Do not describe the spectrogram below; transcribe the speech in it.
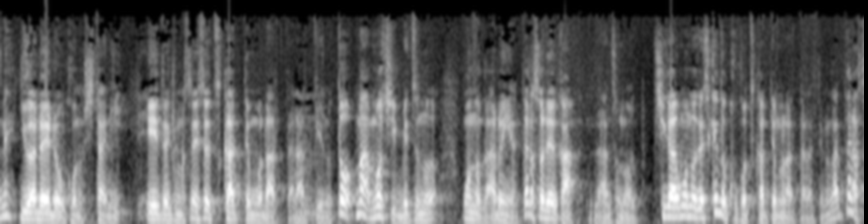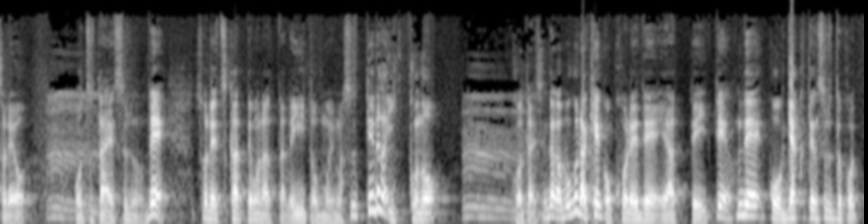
ね、URL をこの下に入れておきますね、それ使ってもらったらっていうのと、まあ、もし別のものがあるんやったら、それか、その、違うものですけど、ここ使ってもらったらっていうのがあったら、それをお伝えするので、それ使ってもらったらいいと思いますっていうのが一個のうん。答えですね。だから僕ら結構これでやっていて、ほんで、こう逆転するとこ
